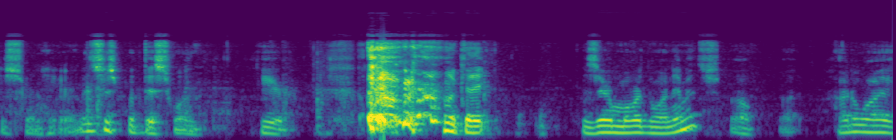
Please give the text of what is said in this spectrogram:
This one here. Let's just put this one here. Okay is there more than one image? Oh how do I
